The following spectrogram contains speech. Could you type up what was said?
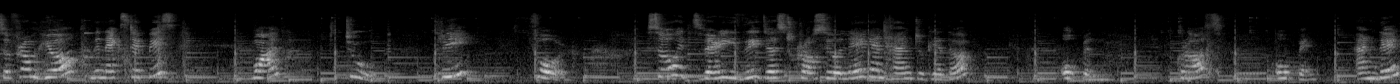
So from here, the next step is one, two, three, four. So it's very easy. Just cross your leg and hand together. Open, cross, open, and then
